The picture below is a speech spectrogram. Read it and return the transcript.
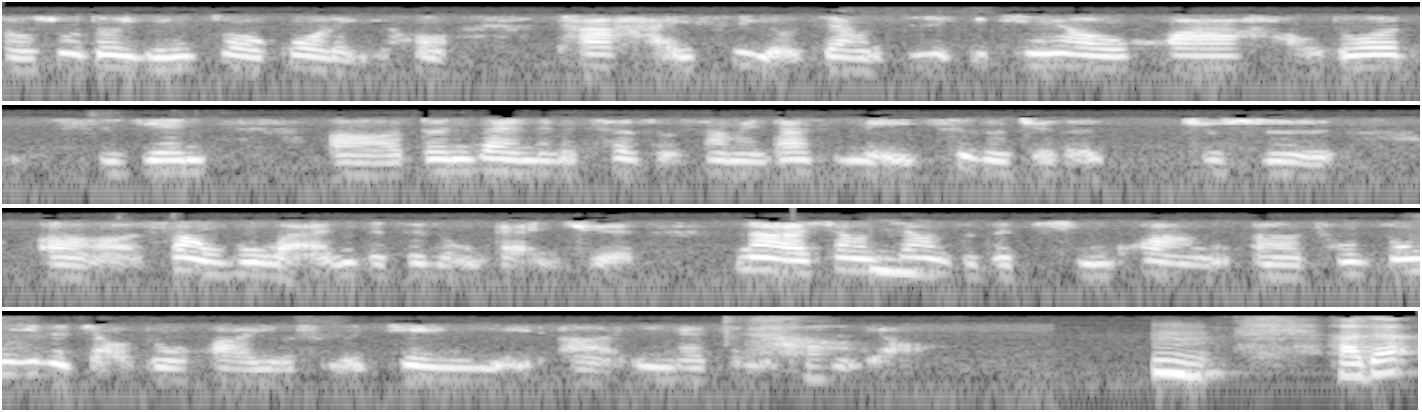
手术都已经做过了以后，他还是有这样，就是一天要花好多时间啊、呃、蹲在那个厕所上面，但是每一次都觉得就是啊、呃、上不完的这种感觉。那像这样子的情况，嗯、呃，从中医的角度的话，有什么建议啊、呃？应该怎么治疗？嗯，好的，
